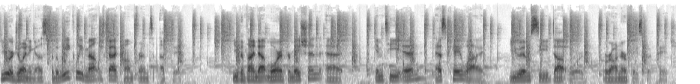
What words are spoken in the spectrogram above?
You are joining us for the weekly Mountain Sky Conference update. You can find out more information at mtnskyumc.org or on our Facebook page.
